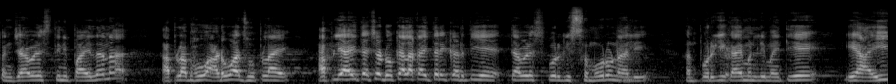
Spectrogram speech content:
पण ज्यावेळेस तिने पाहिलं ना आपला भाऊ आडवा झोपलाय आपली आई त्याच्या डोक्याला काहीतरी करतीये त्यावेळेस पोरगी समोरून आली. आणि पोरगी काय म्हणली माहितीये? ए आई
